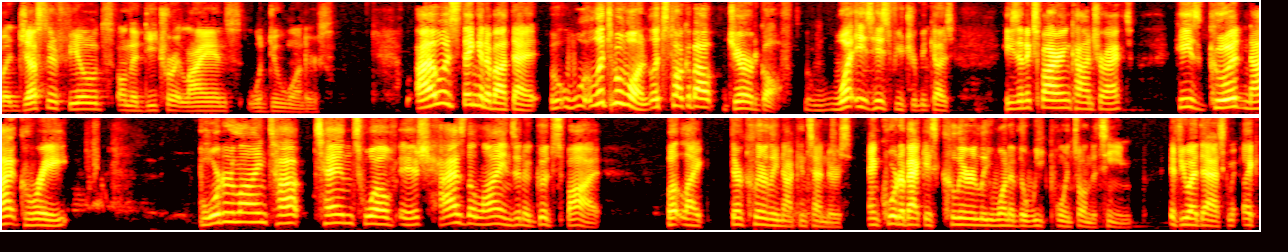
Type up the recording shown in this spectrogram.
but Justin Fields on the Detroit Lions would do wonders. I was thinking about that. Let's move on. Let's talk about Jared Goff. What is his future? Because he's an expiring contract. He's good, not great. borderline top 10, 12 ish, has the Lions in a good spot, but like they're clearly not contenders. And quarterback is clearly one of the weak points on the team. If you had to ask me, like,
